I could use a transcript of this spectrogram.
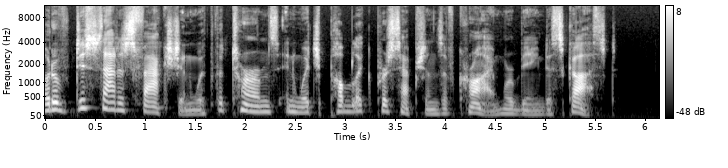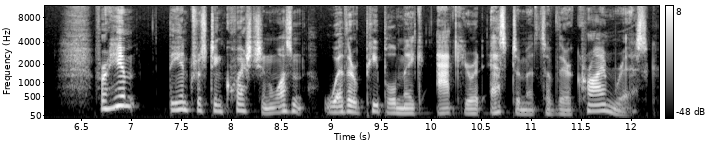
out of dissatisfaction with the terms in which public perceptions of crime were being discussed. For him, the interesting question wasn't whether people make accurate estimates of their crime risk,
